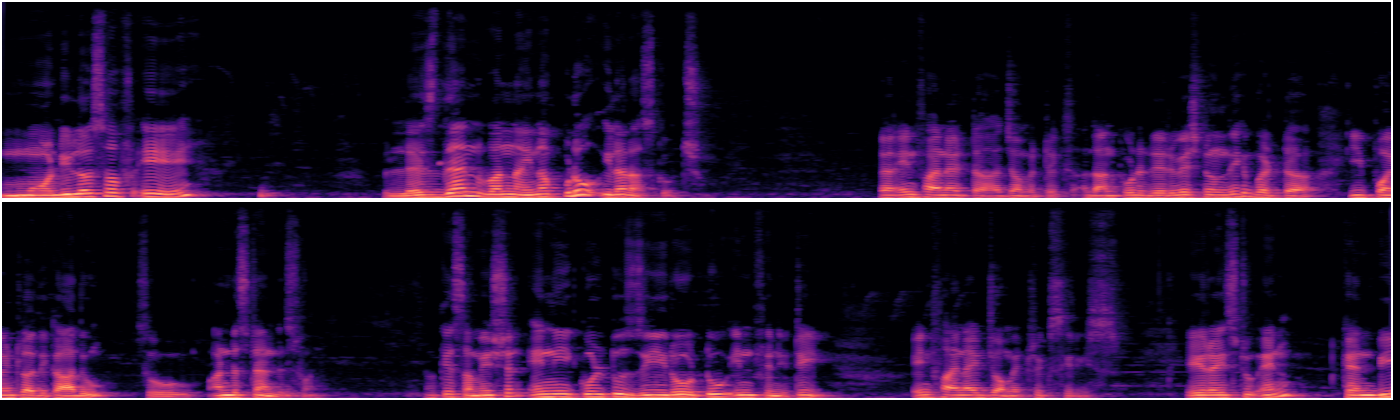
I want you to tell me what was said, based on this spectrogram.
Modulus of a less than one అయినప్పుడు ఇలా రాసుకోవచ్చు. Uh, ఇన్ఫైనైట్ జామెట్రిక్స్ uh, దానికి కూడా డెరివేషన్ ఉంది బట్ uh, ఈ పాయింట్లో అది కాదు. So understand this one okay summation n equal to zero to infinity infinite geometric series a rise to n can be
